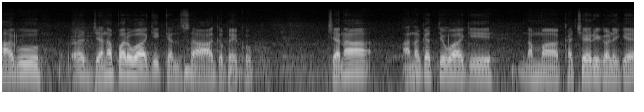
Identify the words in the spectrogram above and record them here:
ಹಾಗೂ ಜನಪರವಾಗಿ ಕೆಲಸ ಆಗಬೇಕು. ಜನ ಅನಗತ್ಯವಾಗಿ ನಮ್ಮ ಕಚೇರಿಗಳಿಗೆ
